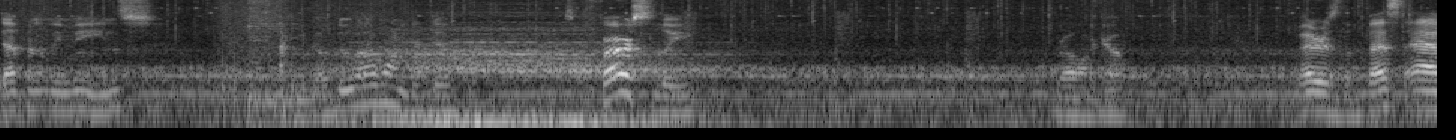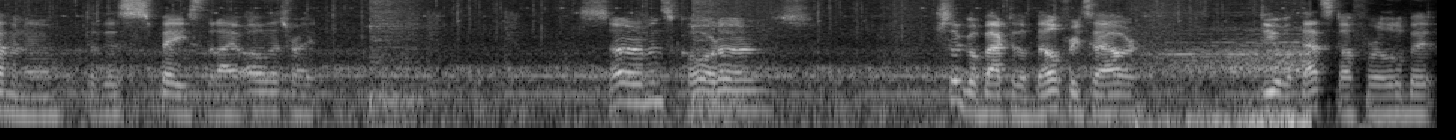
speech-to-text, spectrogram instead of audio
definitely means I can go do what I wanted to do. So firstly, where I want to go? Where is the best avenue to this space that I... Oh, that's right. Servants' quarters. Should go back to the Belfry Tower. Deal with that stuff for a little bit.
